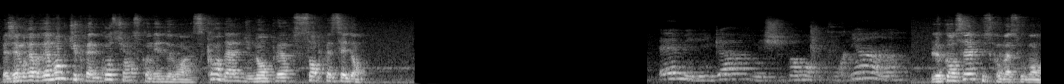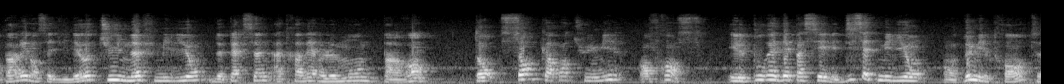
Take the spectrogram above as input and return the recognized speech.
Mais j'aimerais vraiment que tu prennes conscience qu'on est devant un scandale d'une ampleur sans précédent. Eh mais les gars, mais je suis pas mort pour rien hein Le cancer, puisqu'on va souvent en parler dans cette vidéo, tue 9 millions de personnes à travers le monde par an, dont 148 000 en France. Il pourrait dépasser les 17 millions en 2030,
